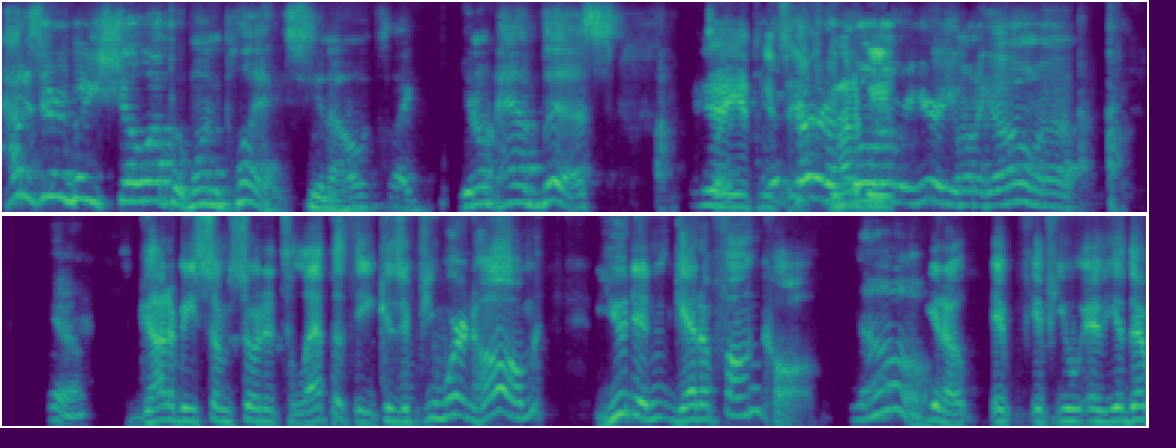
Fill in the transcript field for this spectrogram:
how does everybody show up at one place? You know, it's like you don't have this. It's Yeah, like, it's- it's- it's I'm going be- over here. You want to go? Uh, you know. Got to be some sort of telepathy because if you weren't home, you didn't get a phone call. No. you know if if you if you there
